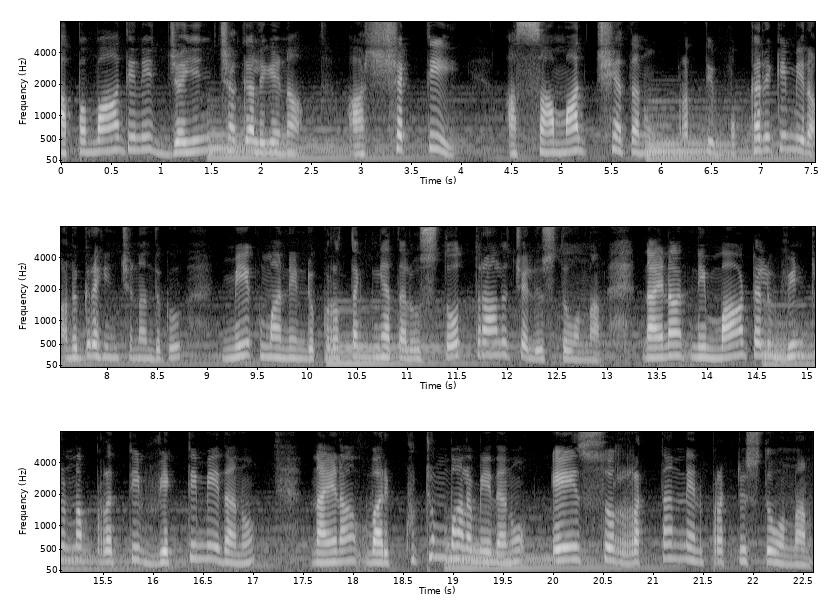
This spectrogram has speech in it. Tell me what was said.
అపవాదిని జయించగలిగిన ఆ శక్తి అసామర్థ్యతను ప్రతి ఒక్కరికి మీరు అనుగ్రహించినందుకు మీకు మా నిండు కృతజ్ఞతలు స్తోత్రాలు చెల్లిస్తూ ఉన్నాను. నాయన నీ మాటలు వింటున్న ప్రతి వ్యక్తి మీదను నాయన వారి కుటుంబాల మీదను ఏసు రక్తాన్ని నేను ప్రకటిస్తూ ఉన్నాను.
